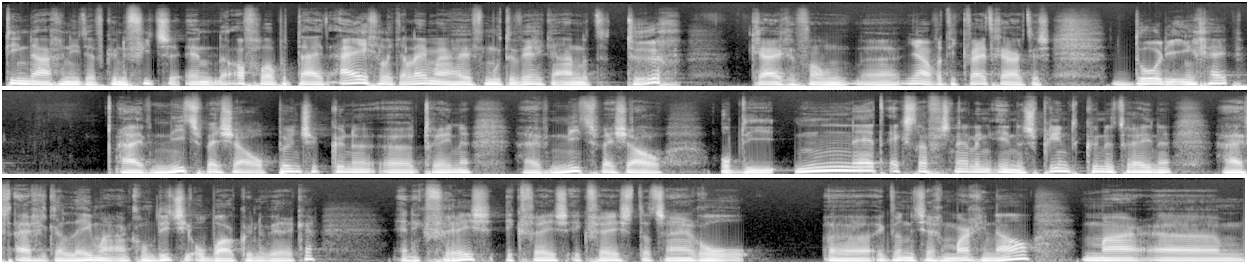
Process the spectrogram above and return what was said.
Tien dagen niet heeft kunnen fietsen en de afgelopen tijd eigenlijk alleen maar heeft moeten werken aan het terug krijgen van uh, ja, wat hij kwijtgeraakt is door die ingreep. Hij heeft niet speciaal op puntje kunnen uh, trainen. Hij heeft niet speciaal op die net extra versnelling in een sprint kunnen trainen. Hij heeft eigenlijk alleen maar aan conditieopbouw kunnen werken. En ik vrees, ik vrees, ik vrees dat zijn rol, uh, ik wil niet zeggen marginaal, maar uh,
